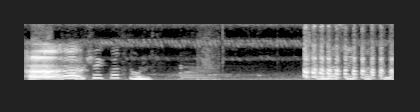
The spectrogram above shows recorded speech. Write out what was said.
Huh? Or siya katul. Wala siya katul.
